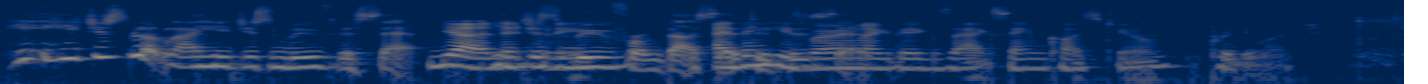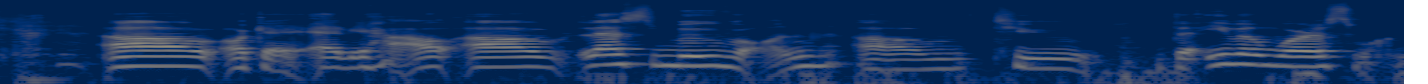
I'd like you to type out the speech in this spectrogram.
He he just looked like he just moved the set. Yeah, he just literally. moved from that set. I think he's wearing set. like the exact same costume. pretty much. Um, okay, anyhow, um, let's move on um, to the even worse one.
